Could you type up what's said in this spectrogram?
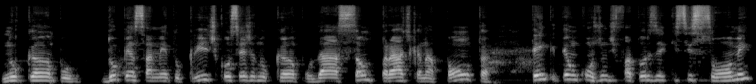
no campo do pensamento crítico, ou seja no campo da ação prática na ponta, tem que ter um conjunto de fatores que se somem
